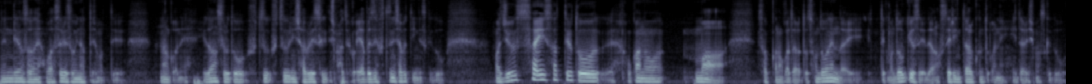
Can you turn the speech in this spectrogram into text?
年齢の差をね、忘れそうになってしまって、なんかね、油断すると普通、普通に喋りすぎてしまうというか、いや別に普通に喋っていいんですけど、まあ、10歳差っていうと、他の、まあ、作家の方だとその同年代ってか同級生であのステリンタル君とかねいたりしますけど、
